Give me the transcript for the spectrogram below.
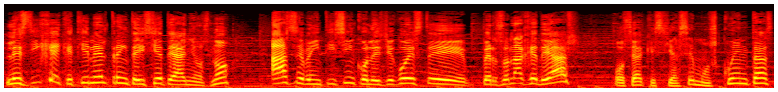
les dije que tiene él 37 años, ¿no? Hace 25 les llegó este personaje de Ash. O sea que si hacemos cuentas,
